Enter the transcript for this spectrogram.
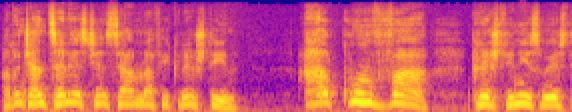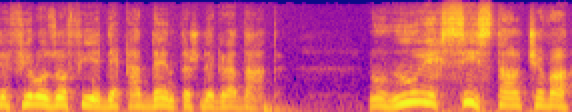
atunci a înțeles ce înseamnă a fi creștin. Altcumva, creștinismul este filozofie decadentă și degradată. Nu, nu există altceva.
